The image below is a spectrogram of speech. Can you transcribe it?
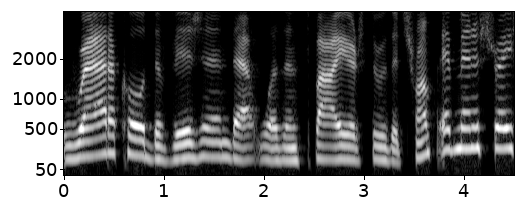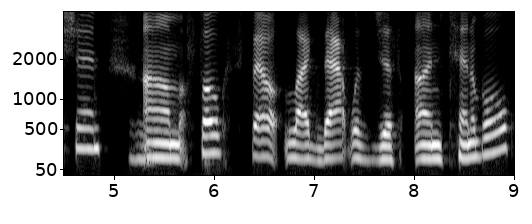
radical division that was inspired through the Trump administration. Mm-hmm. Um, folks felt like that was just untenable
